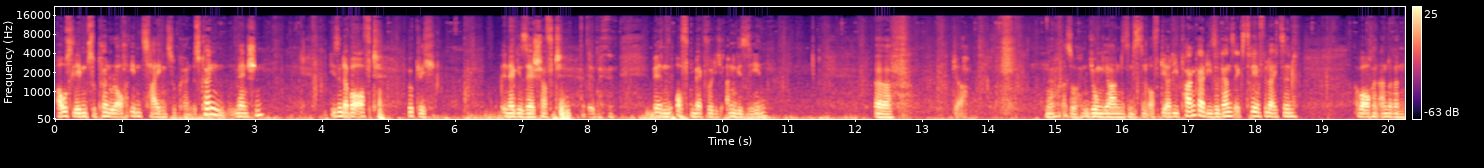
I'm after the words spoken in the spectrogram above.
ausleben zu können oder auch eben zeigen zu können. Es können Menschen, die sind aber oft wirklich in der Gesellschaft, äh, werden oft merkwürdig angesehen. Äh, ja, Ne? Also in jungen Jahren sind es dann oft ja die Punker, die so ganz extrem vielleicht sind. Aber auch in anderen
